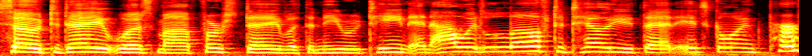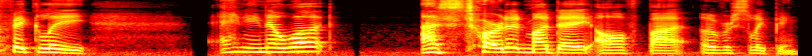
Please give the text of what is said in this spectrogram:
So today was my first day with the new routine, and I would love to tell you that it's going perfectly. And you know what? I started my day off by oversleeping.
